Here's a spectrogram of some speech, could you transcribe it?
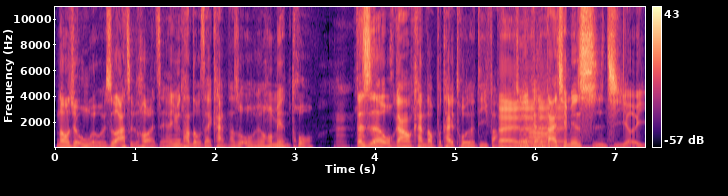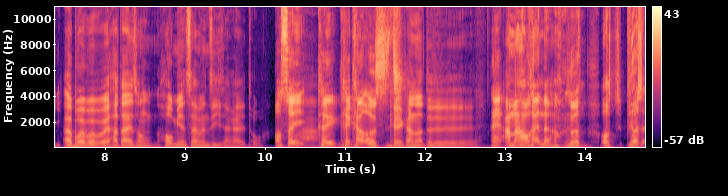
然后我就问伟伟说：“啊，这个后来怎样？”因为他都有在看，他说：“我们后面很拖。”嗯，但是呢，我刚好看到不太拖的地方，对，就是可能大概前面十集而已。哎，不会不会不会，他大概从后面三分之一才开始拖。哦，所以可以可以看到二十集，可以看到，对对对对对对。哎，啊，蛮好看的。哦，比如说，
